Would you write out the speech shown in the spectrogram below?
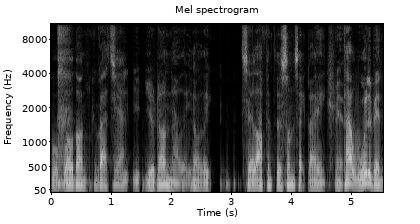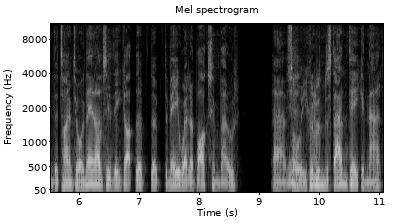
well, well done, congrats, Yeah. you, you- you're done now. Like, you know, like sail off into the sunset kind of thing. Yeah. That would have been the time to go. And then obviously they got the the, the Mayweather boxing bout. Uh, So you could understand taking that.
